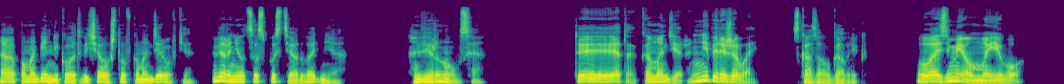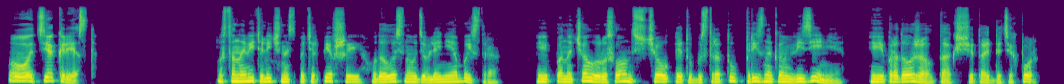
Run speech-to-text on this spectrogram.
а по мобильнику отвечал, что в командировке, вернется спустя два дня. Вернулся. «Ты это, командир, не переживай», — сказал Гаврик. «Возьмем мы его. Вот те крест». Установить личность потерпевшей удалось на удивление быстро, и поначалу Руслан счел эту быстроту признаком везения и продолжал так считать до тех пор,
